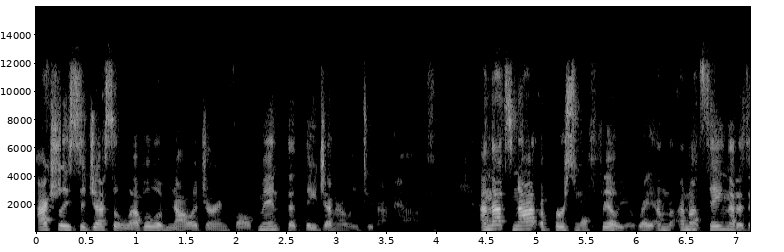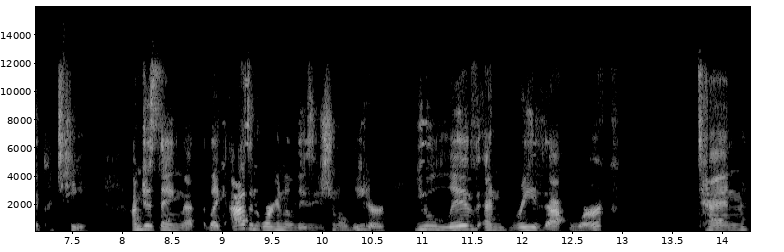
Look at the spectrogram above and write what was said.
actually suggests a level of knowledge or involvement that they generally do not have. And that's not a personal failure, right? I'm, I'm not saying that as a critique. I'm just saying that, like, as an organizational leader, you live and breathe that work 10,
